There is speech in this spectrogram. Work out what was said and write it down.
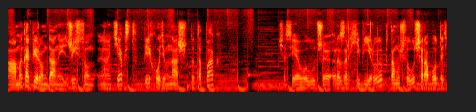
А, мы копируем данный JSON э, текст, переходим в наш датапак. Сейчас я его лучше разархивирую, потому что лучше работать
